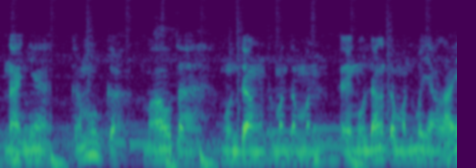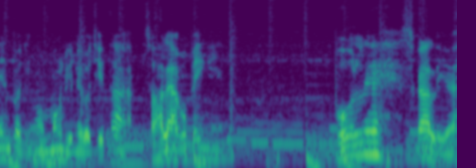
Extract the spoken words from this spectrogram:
nanya kamu gak mau tah ngundang teman-teman eh ngundang temanmu yang lain buat ngomong di Nego Cita soalnya aku pengen. Boleh sekali ya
